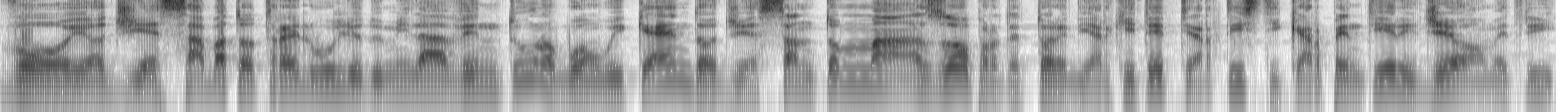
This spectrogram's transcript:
voi. Oggi è sabato 3 luglio 2021, buon weekend, oggi è San Tommaso, protettore di architetti, artisti, carpentieri, geometri,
